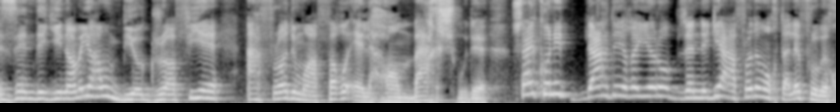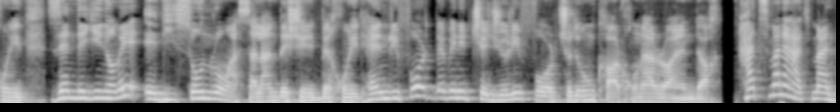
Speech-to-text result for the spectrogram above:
زندگی نامه یا همون بیوگرافی افراد موفق و الهام بخش بوده. سعی کنید ده دقیقه یه رو زندگی افراد مختلف رو بخونید. زندگی نامه ادیسون رو مثلا بشینید بخونید. هنری فورد ببینید چجوری فورد شده اون کارخونه راه انداخت. حتما حتما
